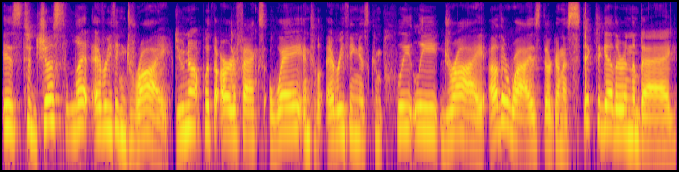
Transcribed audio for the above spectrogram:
is to just let everything dry. Do not put the artifacts away until everything is completely dry. Otherwise, they're gonna stick together in the bag,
